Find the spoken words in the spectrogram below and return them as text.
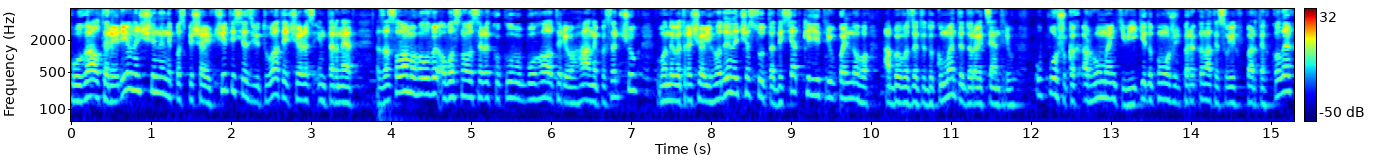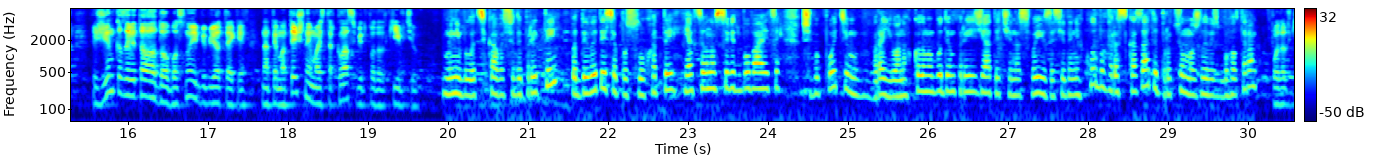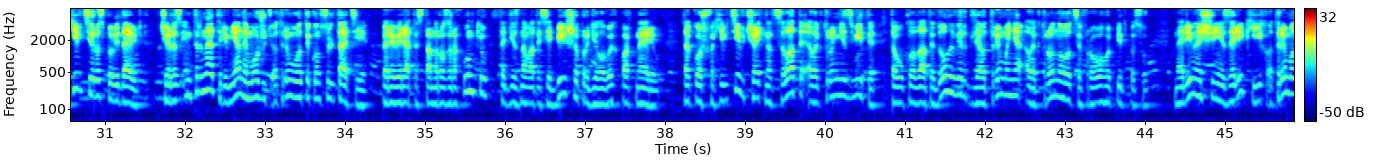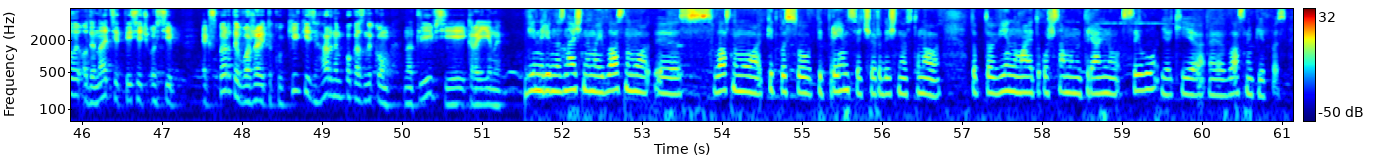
Бухгалтери Рівненщини не поспішають вчитися звітувати через інтернет. За словами голови обласного середку клубу бухгалтерів Гани Писарчук, вони витрачають години часу та десятки літрів пального, аби возити документи до райцентрів. У пошуках аргументів, які допоможуть переконати своїх впертих колег, жінка завітала до обласної бібліотеки на тематичний майстер-клас від податківців. Мені було цікаво сюди прийти, подивитися, послухати, як це воно все відбувається, щоб потім в районах, коли ми будемо приїжджати, чи на своїх засіданнях клубу, розказати про цю можливість бухгалтерам. Податківці розповідають, через інтернет рівняни можуть отримувати консультації, перевіряти стан розрахунків та дізнаватися більше про ділових партнерів. Також фахівці вчать надсилати електронні звіти та укладати договір для отримання електронного цифрового підпису. На Рівненщині за рік їх отримали 11 тисяч осіб. Експерти вважають таку кількість гарним показником на тлі всієї країни. Він рівнозначним і власному е, власному підпису підприємця чи юридичної установи. Тобто він має таку ж саму нотаріальну силу, як і е, власний підпис.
